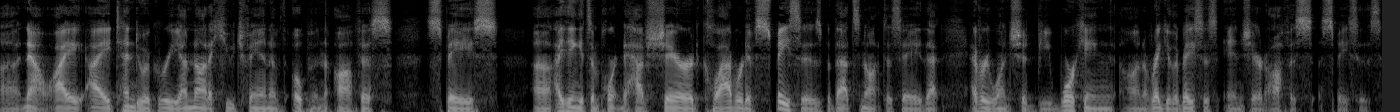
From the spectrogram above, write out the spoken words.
Uh, now, I, I tend to agree. I'm not a huge fan of open office space. Uh, I think it's important to have shared collaborative spaces, but that's not to say that everyone should be working on a regular basis in shared office spaces.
